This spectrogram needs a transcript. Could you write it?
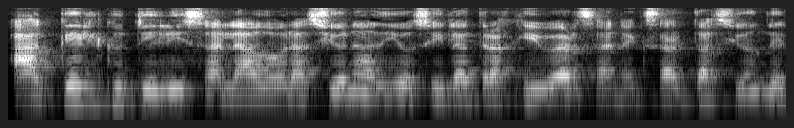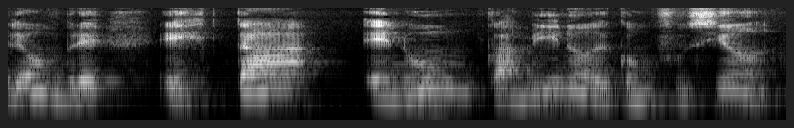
Aquel que utiliza la adoración a Dios y la transgiversa en exaltación del hombre está en un camino de confusión.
